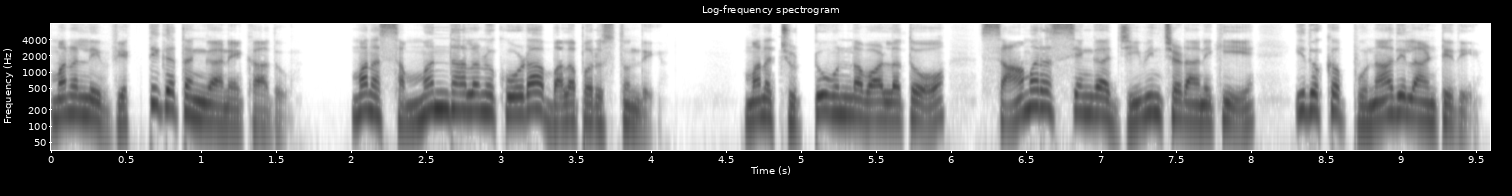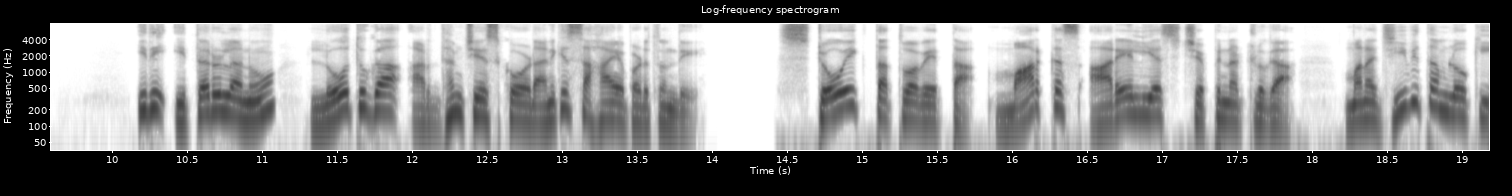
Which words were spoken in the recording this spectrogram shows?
మనల్ని వ్యక్తిగతంగానే కాదు మన సంబంధాలను కూడా బలపరుస్తుంది. మన చుట్టూ ఉన్నవాళ్ళతో సామరస్యంగా జీవించడానికి ఇదొక పునాది లాంటిది. ఇది ఇతరులను లోతుగా అర్థం చేసుకోవడానికి సహాయపడుతుంది. స్టోయిక్ తత్వవేత్త మార్కస్ ఆరేలియస్ చెప్పినట్లుగా మన జీవితంలోకి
